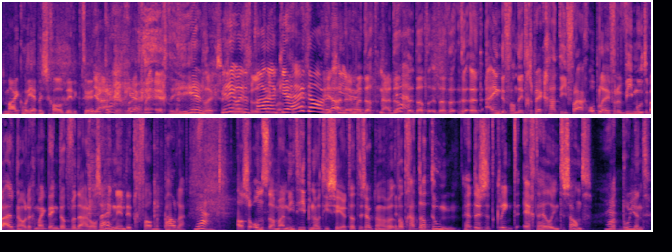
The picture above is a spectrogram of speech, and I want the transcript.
Michael, jij bent schooldirecteur. Ja, Ik- het lijkt me echt heerlijk. zeg Jullie maar, moeten Paula een keer uitnodigen Ja, nee, maar dat, nou, dat, Ja. dat, dat, dat- het einde van dit gesprek gaat die vraag opleveren. Wie moeten we uitnodigen? Maar ik denk dat we daar al zijn, in dit geval met Paula. Ja, Als ze ons dan maar niet hypnotiseert, dat is ook nog... Wat, wat gaat dat doen? Hè, dus het klinkt echt heel interessant. Ja. Wat boeiend.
